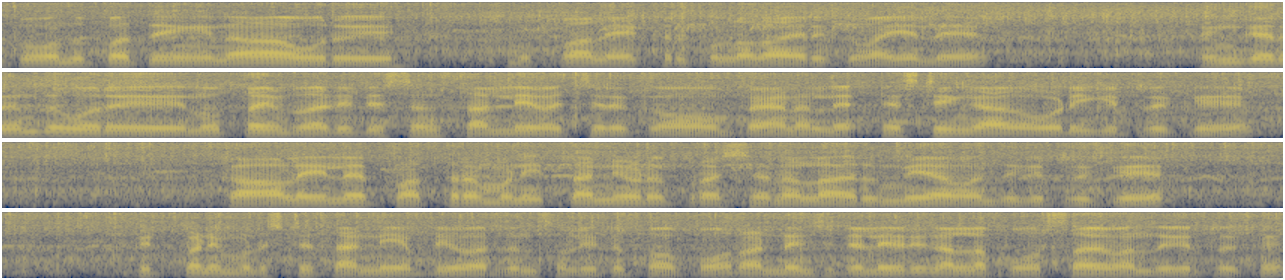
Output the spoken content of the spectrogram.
இப்போ வந்து பார்த்திங்கன்னா ஒரு முக்கால் ஏக்கருக்குள்ளே தான் இருக்குது வயல். இங்கேருந்து ஒரு நூற்றி அடி டிஸ்டன்ஸ் தள்ளி வச்சுருக்கோம் பேனல் டெஸ்டிங்காக ஓடிக்கிட்டு இருக்கு காலையில் பத்தரை மணி தண்ணியோட ப்ரெஷர் நல்லா அருமையாக வந்துக்கிட்டு இருக்கு ஃபிட் பண்ணி முடிச்சுட்டு தண்ணி எப்படி வருதுன்னு சொல்லிட்டு பார்ப்போம். ரெண்டு இன்ச்சு டெலிவரி நல்லா ஃபோர்ஸாகவே வந்துக்கிட்டு இருக்கு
